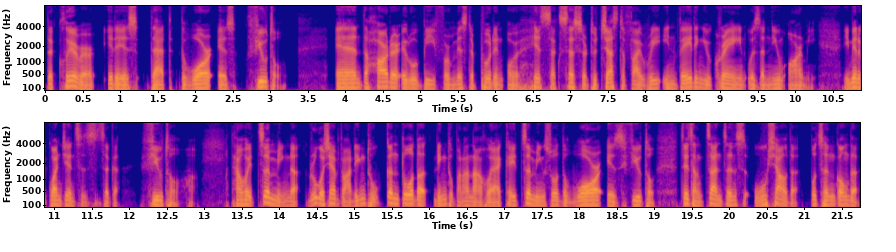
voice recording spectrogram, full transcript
the clearer it is that the war is futile, and the harder it will be for Mr. Putin or his successor to justify re-invading Ukraine with a new army。里面的关键词是这个 futile 哈，它会证明了，如果现在把领土更多的领土把它拿回来，可以证明说 the war is futile，这场战争是无效的、不成功的、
